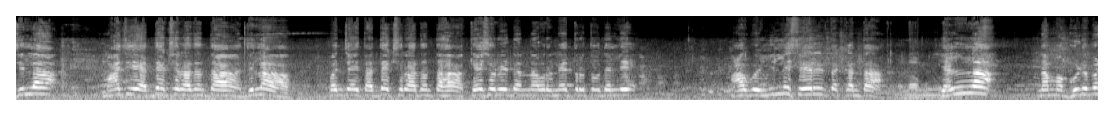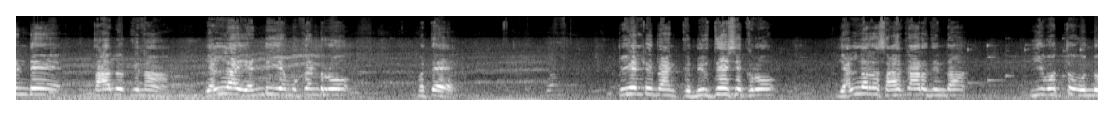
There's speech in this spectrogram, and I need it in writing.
ಜಿಲ್ಲಾ ಮಾಜಿ ಅಧ್ಯಕ್ಷರಾದಂತಹ ಜಿಲ್ಲಾ ಪಂಚಾಯತ್ ಅಧ್ಯಕ್ಷರಾದಂತಹ ಕೇಶವರೆಡ್ಡನ್ನವರ ನೇತೃತ್ವದಲ್ಲಿ ಹಾಗೂ ಇಲ್ಲಿ ಸೇರಿರ್ತಕ್ಕಂಥ ಎಲ್ಲ ನಮ್ಮ ಗುಡಿಬಂಡೆ ತಾಲೂಕಿನ ಎಲ್ಲ ಎನ್ ಡಿ ಎ ಮುಖಂಡರು ಮತ್ತು ಪಿ ಎಲ್ ಡಿ ಬ್ಯಾಂಕ್ ನಿರ್ದೇಶಕರು ಎಲ್ಲರ ಸಹಕಾರದಿಂದ ಇವತ್ತು ಒಂದು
